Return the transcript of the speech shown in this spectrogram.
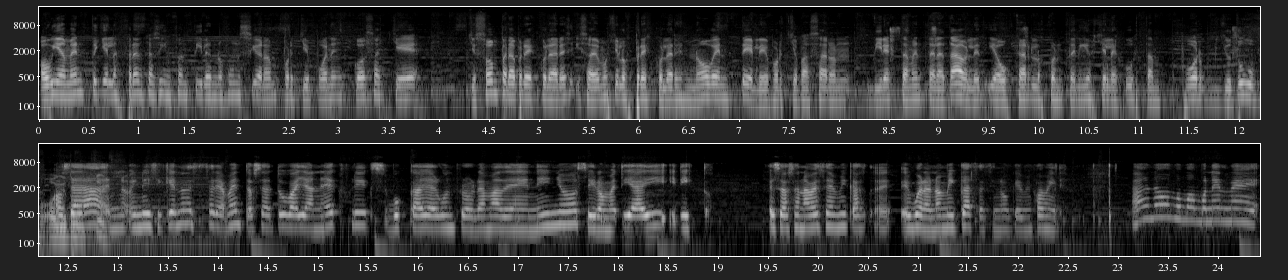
obviamente que las franjas infantiles no funcionan porque ponen cosas que, que son para preescolares y sabemos que los preescolares no ven tele porque pasaron directamente a la tablet y a buscar los contenidos que les gustan por YouTube o, O, YouTube sea, no- y ni siquiera necesariamente. O sea, tú vayas a Netflix, buscáis algún programa de niños y lo metí ahí y listo. Eso hacen a veces en mi casa. eh, eh, bueno, no en mi casa, sino que en mi familia. Ah, no, vamos a ponerle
